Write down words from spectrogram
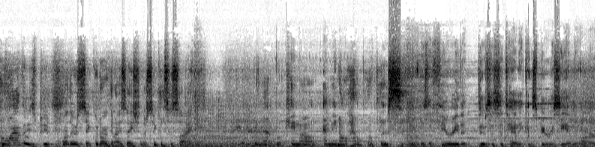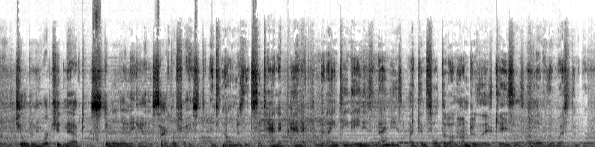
Who are these people? Well, they're a secret organization, they're a secret society. When that book came out, I mean, all hell broke loose. There was a theory that there's a satanic conspiracy and there are children who are kidnapped, stolen, and sacrificed. It's known as the Satanic Panic from the 1980s and 90s. I consulted on hundreds of these cases all over the Western world.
